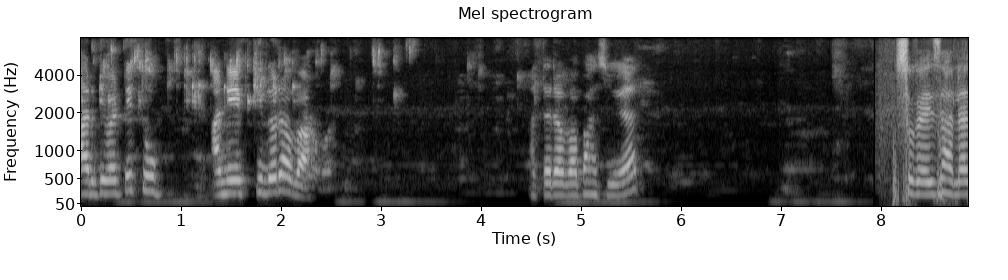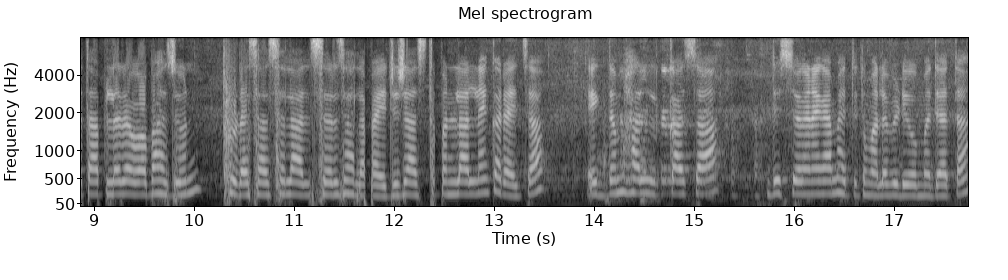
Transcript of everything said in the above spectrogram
अर्धी वाटी तूप आणि एक किलो रवा. आता रवा भाजूयात. सो काही झालं आता आपला रवा भाजून थोडासा असं लालसर झाला पाहिजे. जास्त पण लाल नाही करायचा. एकदम हलकासा दिसतोय का नाही काय माहिती तुम्हाला व्हिडिओमध्ये आता.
